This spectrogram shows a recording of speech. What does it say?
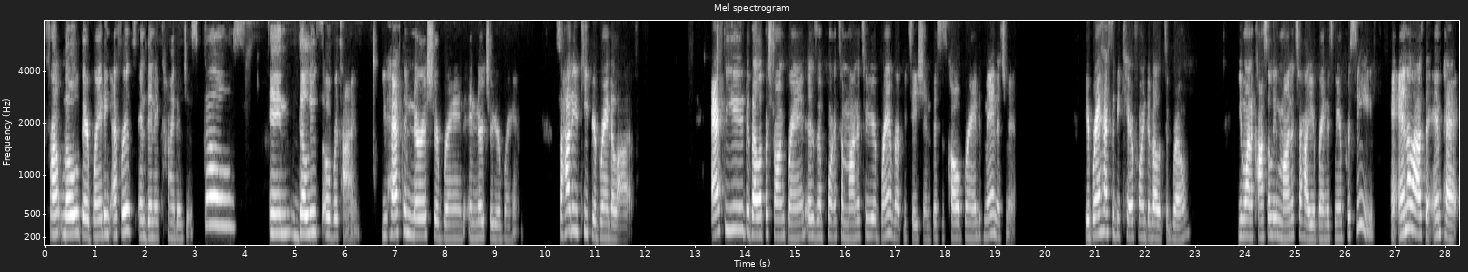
front load their branding efforts and then it kind of just goes and dilutes over time. You have to nourish your brand and nurture your brand. So, how do you keep your brand alive? After you develop a strong brand, it is important to monitor your brand reputation. This is called brand management. Your brand has to be cared for and developed to grow. You want to constantly monitor how your brand is being perceived and analyze the impact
